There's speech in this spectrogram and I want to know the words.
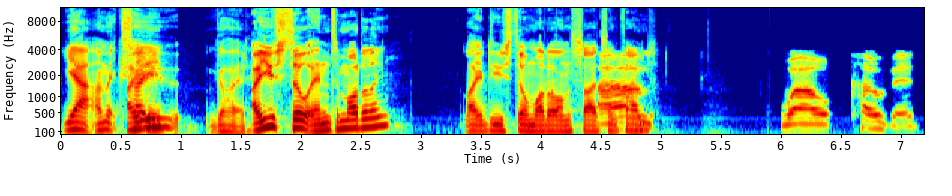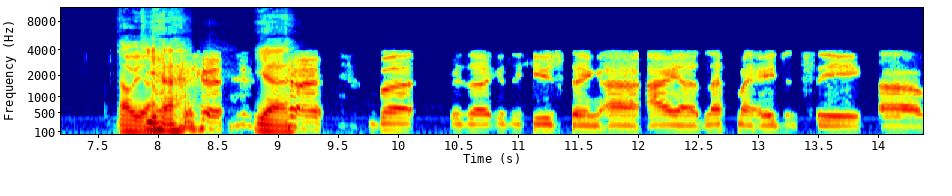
yeah I'm are excited. you Go ahead. are you still into modeling? Like, do you still model on the side Um, sometimes? Well, COVID. oh yeah. yeah. Yeah. but it was a it was a huge thing. Uh, I uh, left my agency um,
